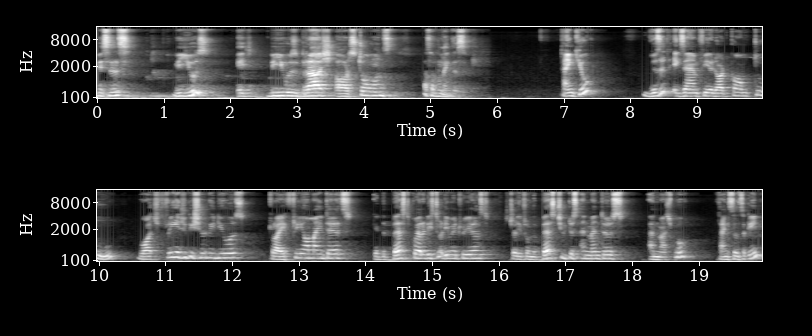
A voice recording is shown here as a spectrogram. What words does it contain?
micelles, we use we use brush or stones or something like this. Thank you. Visit examfear.com to watch free educational videos, try free online tests, get the best quality study materials, study from the best tutors and mentors, and much more. Thanks once again.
